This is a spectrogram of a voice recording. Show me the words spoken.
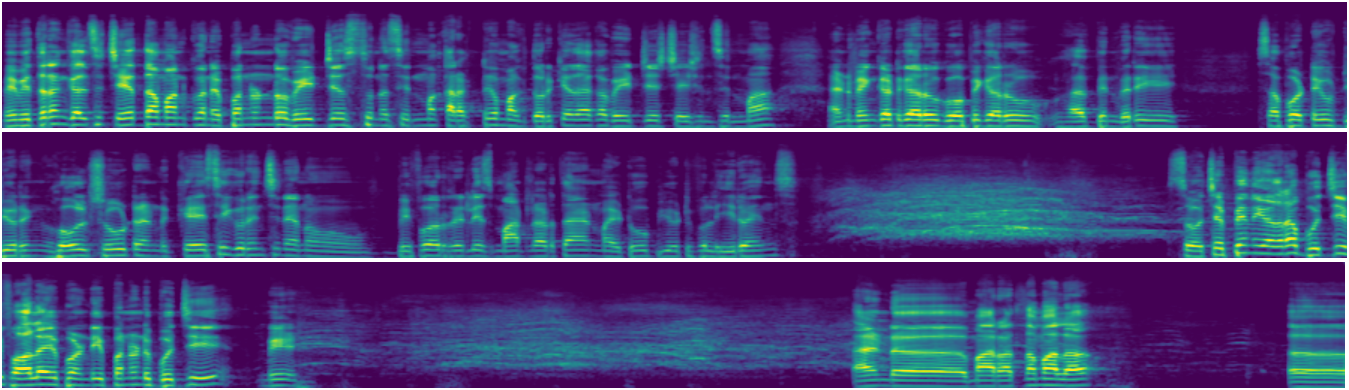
మేమిద్దరం కలిసి చేద్దాం అనుకుని ఎప్పటి నుండో వెయిట్ చేస్తున్న సినిమా కరెక్ట్గా మాకు దొరికేదాకా వెయిట్ చేసి చేసిన సినిమా. అండ్ Venkat garu Gopi garu have been very supportive during whole shoot and KC గురించి నేను బిఫోర్ రిలీజ్ మాట్లాడతా and my two beautiful heroines so చెప్పింది కదరా బుజ్జి ఫాలో అయిపోండి. ఇప్పటి నుండి బుజ్జి మీ అండ్ uh, మా Ratnamala uh,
